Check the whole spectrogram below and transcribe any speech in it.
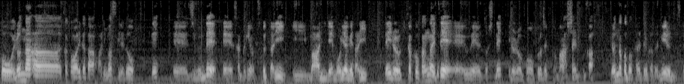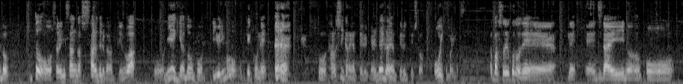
こう、いろんなあ関わり方ありますけれど、ね、えー、自分で、えー、作品を作ったり、周りで盛り上げたり、で、いろいろ企画を考えて、えー、運営としてね、いろいろこう、プロジェクトを回したりとか、いろんなことをされてる方に見えるんですけど、きっと、それに参加されてる方っていうのは、こう、利益がどうこうっていうよりも、結構ね、こう、楽しいからやってる、やりたいからやってるっていう人多いと思います。やっぱそういうことで、えー、ね、え時代の、こう、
